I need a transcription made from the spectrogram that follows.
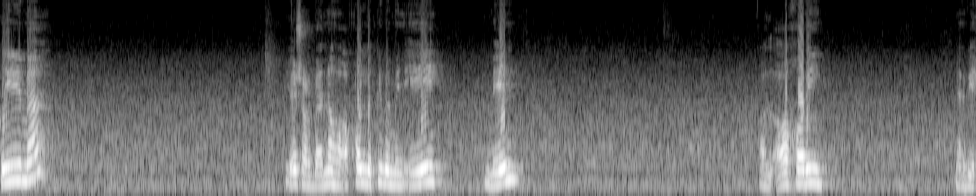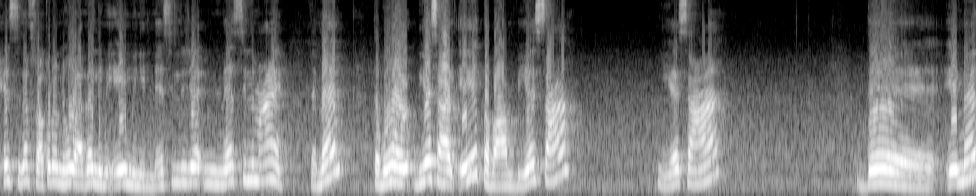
قيمة. يشعر بأنه أقل قيمة من إيه؟ من الآخرين. يعني بيحس نفسه على طول إن هو أقل من إيه؟ من الناس اللي جا من الناس اللي معاه. تمام؟ طب هو بيسعى لإيه؟ طبعا بيسعى يسعى دائما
